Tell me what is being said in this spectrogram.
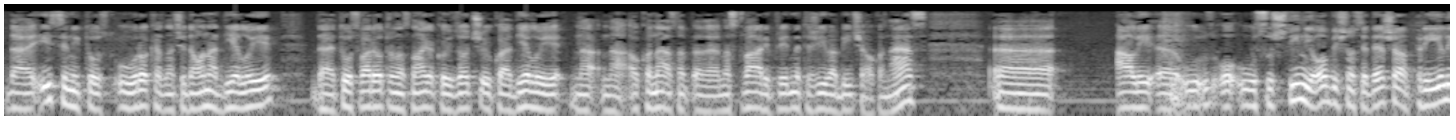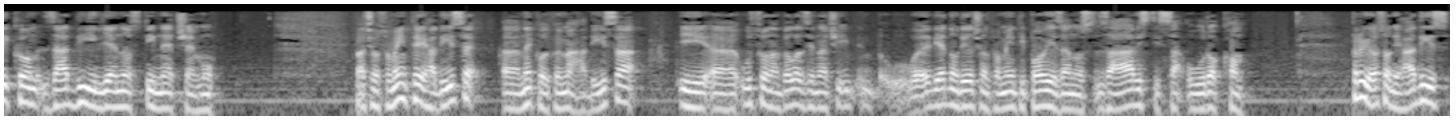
da je istinitost uroka, znači da ona djeluje, da je to u stvari otrovna snaga koju izočuju, koja djeluje na, na, oko nas, na, na stvari, predmete, živa bića oko nas, e, ali e, u, u, u suštini obično se dešava prilikom zadivljenosti nečemu. Znači, pa ćemo spomenuti te hadise, e, nekoliko ima hadisa, i e, uh, uslov nam dolazi, znači, u jednom dijelu ćemo spomenuti povezanost zavisti sa urokom. Prvi osnovni hadis, e,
